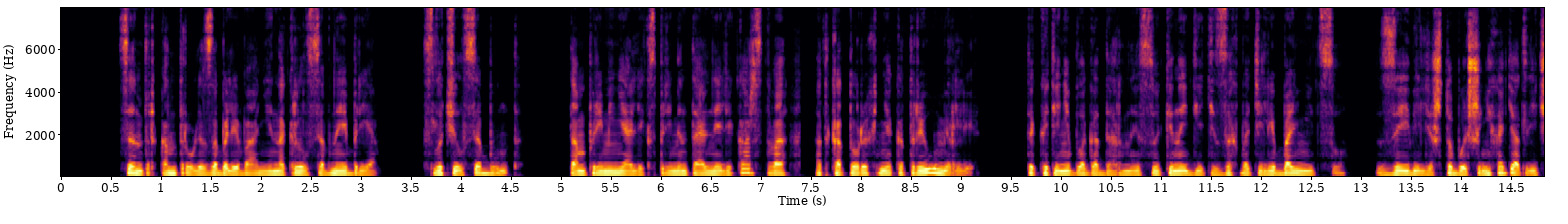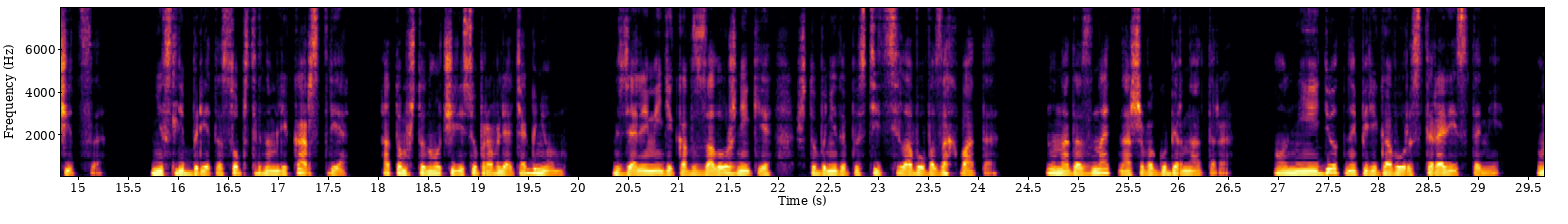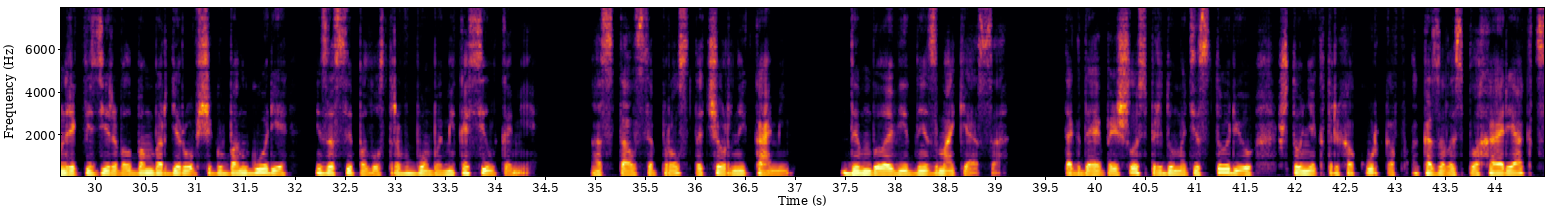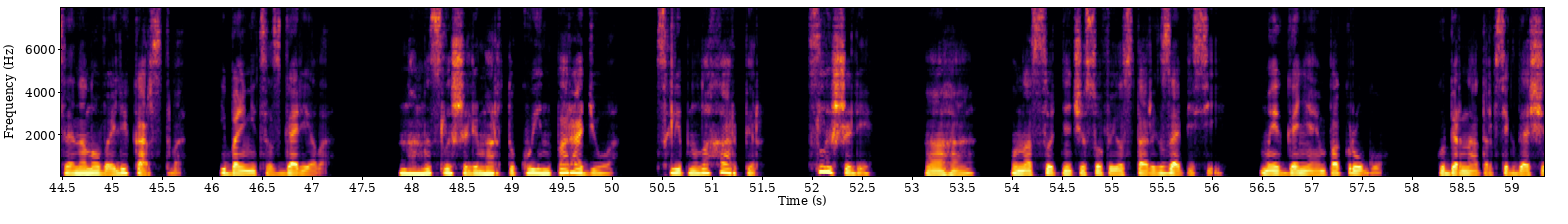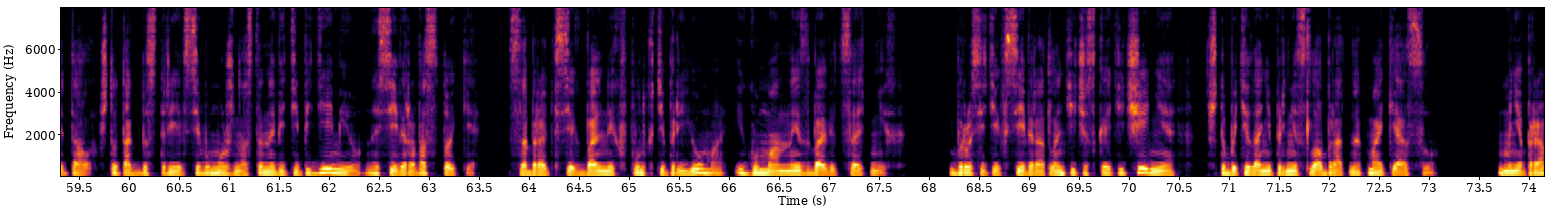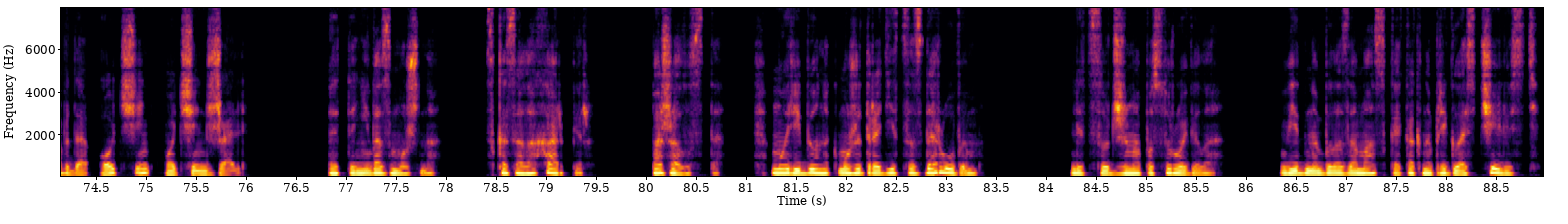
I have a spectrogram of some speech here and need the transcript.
Центр контроля заболеваний накрылся в ноябре. Случился бунт. Там применяли экспериментальные лекарства, от которых некоторые умерли. Так эти неблагодарные сукины дети захватили больницу. Заявили, что больше не хотят лечиться. Несли бред о собственном лекарстве, о том, что научились управлять огнем. Взяли медиков в заложники, чтобы не допустить силового захвата. Но надо знать нашего губернатора. Он не идет на переговоры с террористами. Он реквизировал бомбардировщик в Бангоре и засыпал остров бомбами-косилками. Остался просто черный камень. Дым было видно из Макиаса. Тогда и пришлось придумать историю, что у некоторых окурков оказалась плохая реакция на новое лекарство, и больница сгорела. Но мы слышали Марту Куин по радио всхлипнула Харпер. «Слышали?» «Ага. У нас сотня часов ее старых записей. Мы их гоняем по кругу. Губернатор всегда считал, что так быстрее всего можно остановить эпидемию на северо-востоке, собрать всех больных в пункте приема и гуманно избавиться от них. Бросить их в североатлантическое течение, чтобы тела не принесло обратно к Макиасу. Мне, правда, очень-очень жаль». «Это невозможно», — сказала Харпер. Пожалуйста, мой ребенок может родиться здоровым. Лицо Джима посуровило. Видно было за маской, как напряглась челюсть.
